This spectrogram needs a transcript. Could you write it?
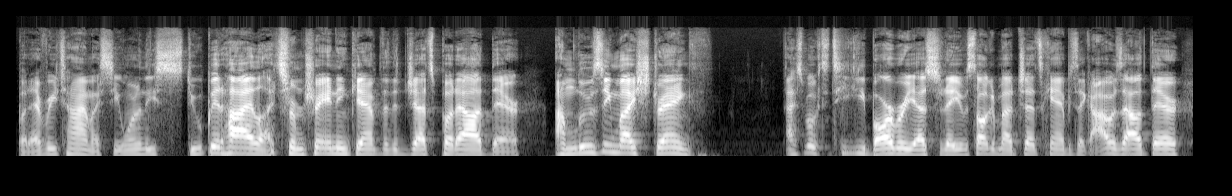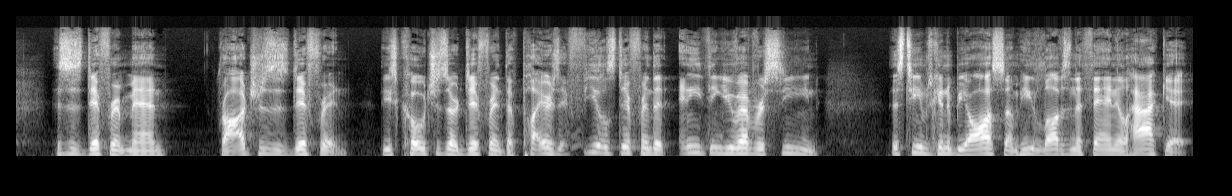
But every time I see one of these stupid highlights from training camp that the Jets put out there, I'm losing my strength. I spoke to Tiki Barber yesterday. He was talking about Jets camp. He's like, I was out there. This is different, man. Rodgers is different. These coaches are different. The players, it feels different than anything you've ever seen. This team's going to be awesome. He loves Nathaniel Hackett.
